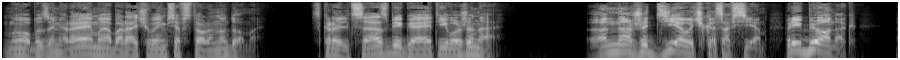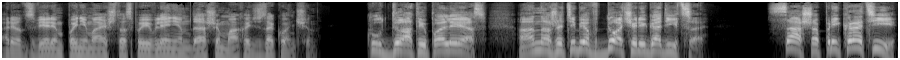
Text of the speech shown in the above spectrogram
Мы оба замираем и оборачиваемся в сторону дома. С крыльца сбегает его жена. «Она же девочка совсем! Ребенок!» — орет зверем, понимая, что с появлением Даши Махач закончен. «Куда ты полез? Она же тебе в дочери годится!» «Саша, прекрати!»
